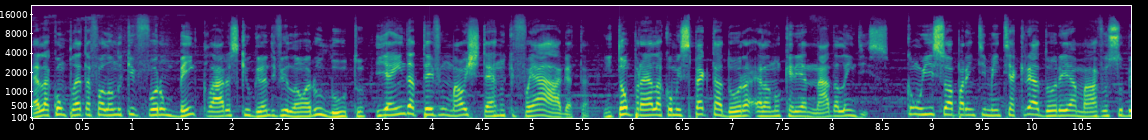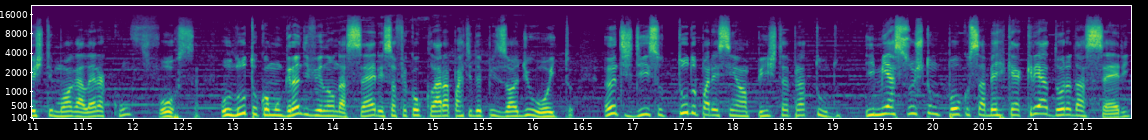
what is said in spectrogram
Ela completa falando que foram bem claros que o grande vilão era o Luto e ainda teve um mal externo que foi a Agatha. Então, para ela como espectadora, ela não queria nada nada além disso. Com isso, aparentemente a criadora e a Marvel subestimou a galera com força. O luto como um grande vilão da série só ficou claro a partir do episódio 8. Antes disso, tudo parecia uma pista para tudo. E me assusta um pouco saber que a criadora da série,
